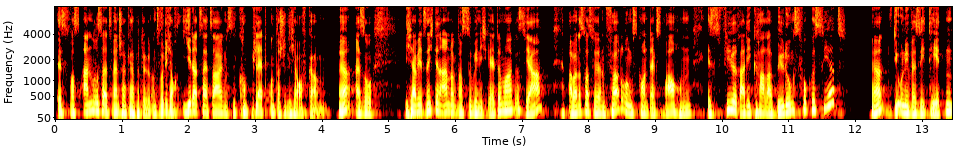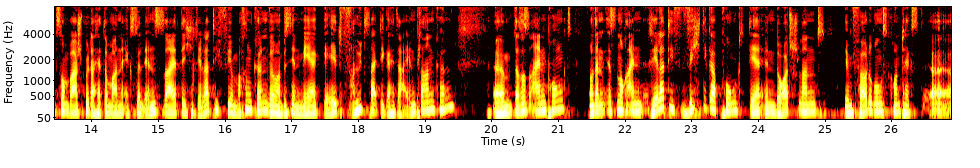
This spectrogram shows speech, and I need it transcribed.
ist was anderes als Venture Capital. Und würde ich auch jederzeit sagen, das sind komplett unterschiedliche Aufgaben. Ja, also ich habe jetzt nicht den Eindruck, dass zu wenig Geld im Markt ist, ja. Aber das, was wir im Förderungskontext brauchen, ist viel radikaler bildungsfokussiert. Ja, die Universitäten zum Beispiel, da hätte man exzellenzseitig relativ viel machen können, wenn man ein bisschen mehr Geld frühzeitiger hätte einplanen können. Ähm, das ist ein Punkt. Und dann ist noch ein relativ wichtiger Punkt, der in Deutschland im Förderungskontext äh,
